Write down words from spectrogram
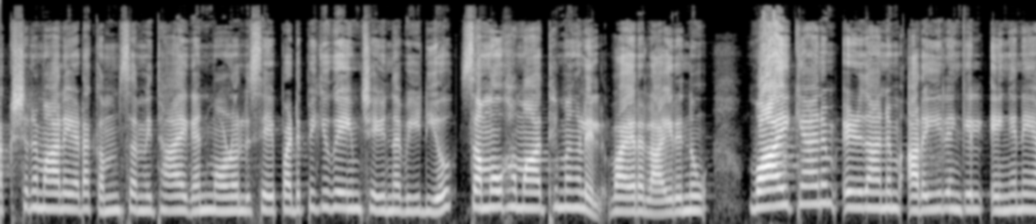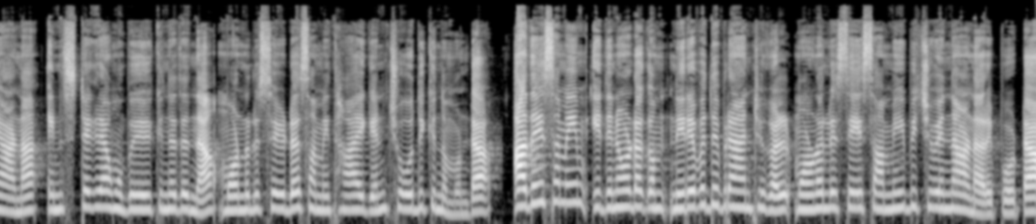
അക്ഷരമാലയടക്കം സംവിധായകൻ മോണോലിസയെ പഠിപ്പിക്കുകയും ചെയ്യുന്ന വീഡിയോ സമൂഹമാധ്യമങ്ങളിൽ വൈറലായിരുന്നു. വായിക്കാനും എഴുതാനും അറിയില്ലെങ്കിൽ എങ്ങനെയാണ് ഇൻസ്റ്റഗ്രാം ഉപയോഗിക്കുന്നതെന്ന് മോണോലിസയുടെ സംവിധായകൻ ചോദിക്കുന്നുമുണ്ട്. അതേസമയം ഇതിനോടകം നിരവധി ബ്രാൻഡുകൾ മോണോലിസയെ സമീപിച്ചുവെന്നാണ് റിപ്പോർട്ട്.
